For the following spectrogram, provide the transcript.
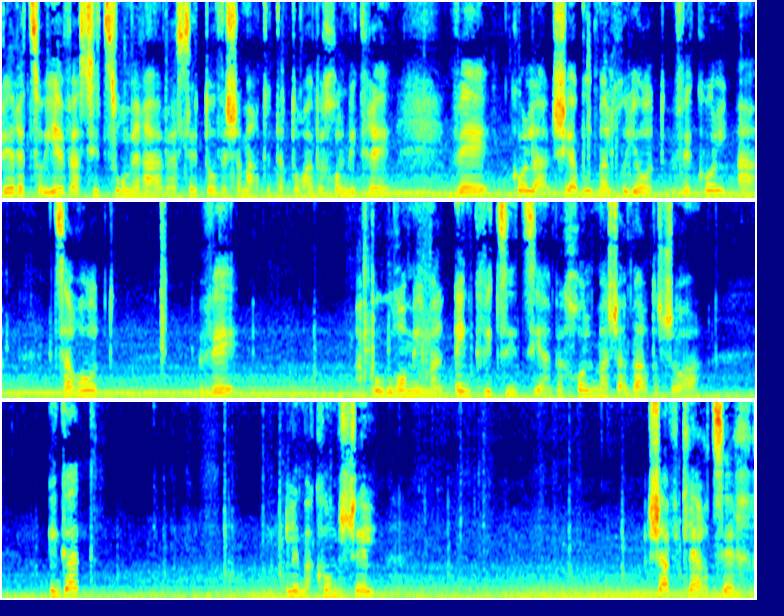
בארץ אויב, ועשית צור מרע ועשה טוב, ושמרת את התורה בכל מקרה, וכל השעבוד מלכויות, וכל הצרות, והפוגרומים, האינקוויציציה, וכל מה שעברת שואה, הגעת למקום של שבת לארצך,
